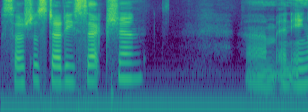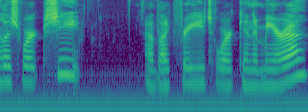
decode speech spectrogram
social studies section, um, an English worksheet, I'd like for you to work in Amira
